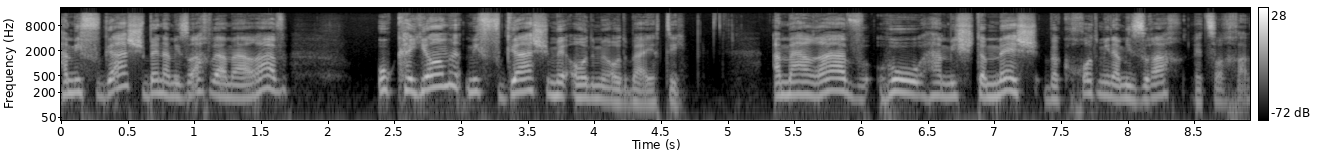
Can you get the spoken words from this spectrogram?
המפגש בין המזרח והמערב הוא כיום מפגש מאוד מאוד בעייתי. המערב הוא המשתמש בכוחות מן המזרח לצרכיו.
